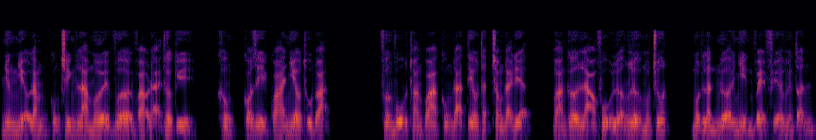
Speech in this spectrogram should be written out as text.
nhưng nhiều lắm cũng chính là mới vừa vào đại thừa kỳ, không có gì quá nhiều thủ đoạn. Phương vũ thoáng qua cũng đã tiêu thất trong đại điện, hoán cơ lão phụ lưỡng lự một chút, một lần nữa nhìn về phía huyền tẫn.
